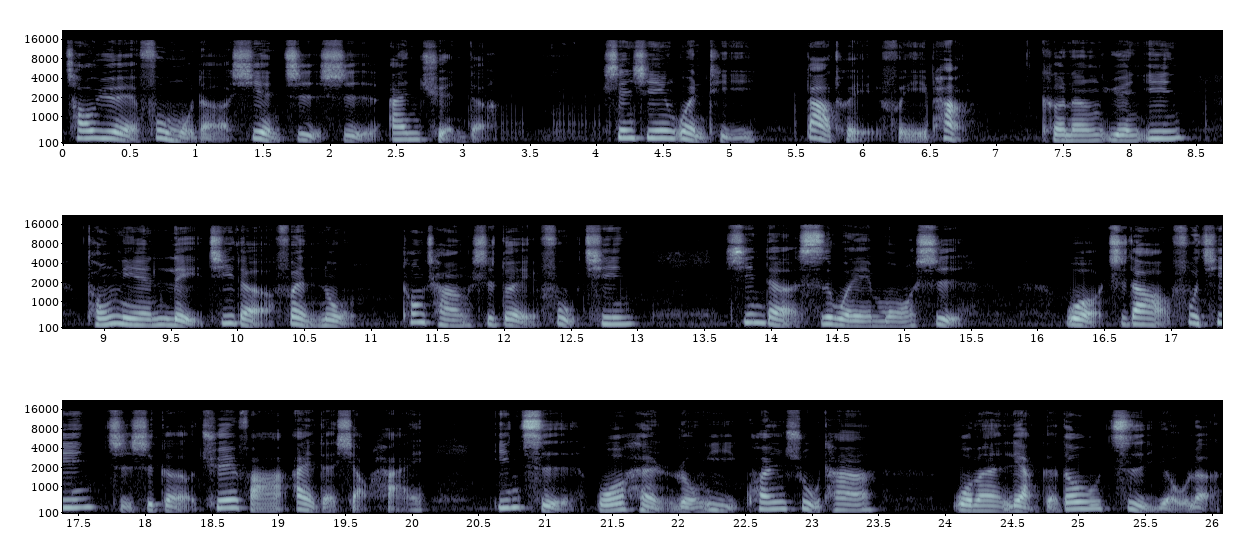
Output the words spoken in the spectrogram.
超越父母的限制是安全的。身心问题，大腿肥胖，可能原因童年累积的愤怒，通常是对父亲。新的思维模式，我知道父亲只是个缺乏爱的小孩，因此我很容易宽恕他。我们两个都自由了。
